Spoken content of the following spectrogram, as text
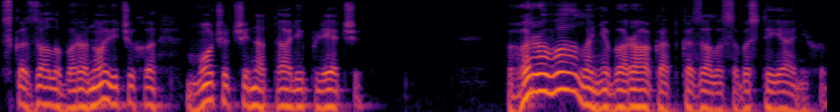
сказала барановичыха мочачы наталі плечы. Гаравала небарака адказала сабастыяніха.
